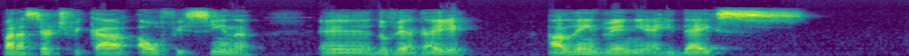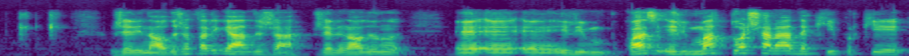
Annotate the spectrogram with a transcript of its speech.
para certificar a oficina é, do VHE, além do NR10? O Gerinaldo já está ligado já. O Gerinaldo, é, é, é, ele quase, ele matou a charada aqui, porque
